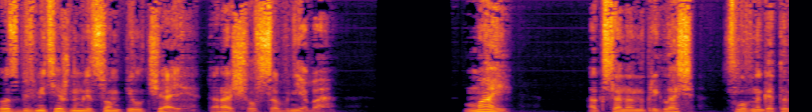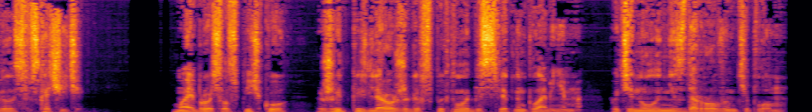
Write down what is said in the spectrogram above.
Тот с безмятежным лицом пил чай, таращился в небо. «Май!» Оксана напряглась, словно готовилась вскочить. Май бросил спичку, жидкость для розжига вспыхнула бесцветным пламенем, потянула нездоровым теплом.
